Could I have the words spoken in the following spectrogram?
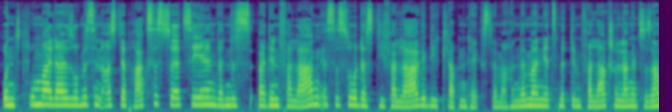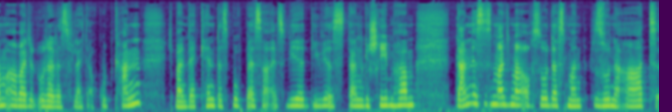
Und um mal da da so ein bisschen aus der Praxis zu erzählen. Wenn das bei den Verlagen ist es so, dass die Verlage die Klappentexte machen. Wenn man jetzt mit dem Verlag schon lange zusammenarbeitet oder das vielleicht auch gut kann, ich meine, wer kennt das Buch besser als wir, die wir es dann geschrieben haben, dann ist es manchmal auch so, dass man so eine Art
